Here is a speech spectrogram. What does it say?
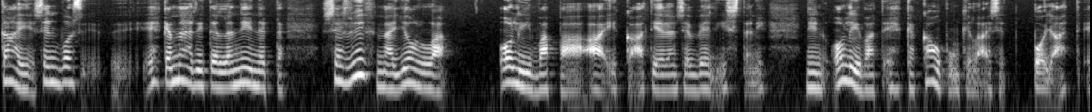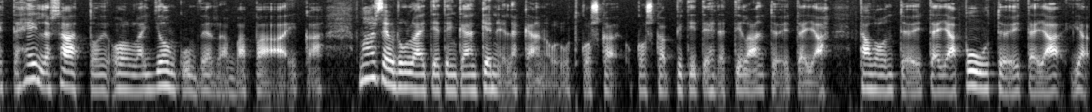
tai sen voisi ehkä määritellä niin, että se ryhmä, jolla oli vapaa-aikaa, tiedän sen velistäni, niin olivat ehkä kaupunkilaiset pojat, että heillä saattoi olla jonkun verran vapaa-aikaa. Maaseudulla ei tietenkään kenelläkään ollut, koska, koska piti tehdä tilantöitä ja talontöitä ja puutöitä ja, ja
